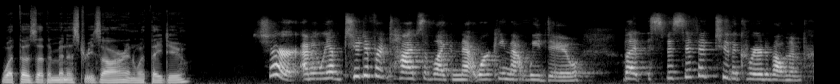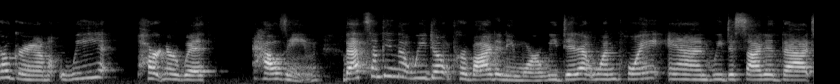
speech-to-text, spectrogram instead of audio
what those other ministries are and what they do? Sure. I mean, we have two different types of like networking that we do, but specific to the career development program, we partner with housing. That's something that we don't provide anymore. We did at one point and we decided that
